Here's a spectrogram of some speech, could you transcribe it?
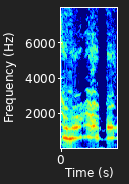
you are not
